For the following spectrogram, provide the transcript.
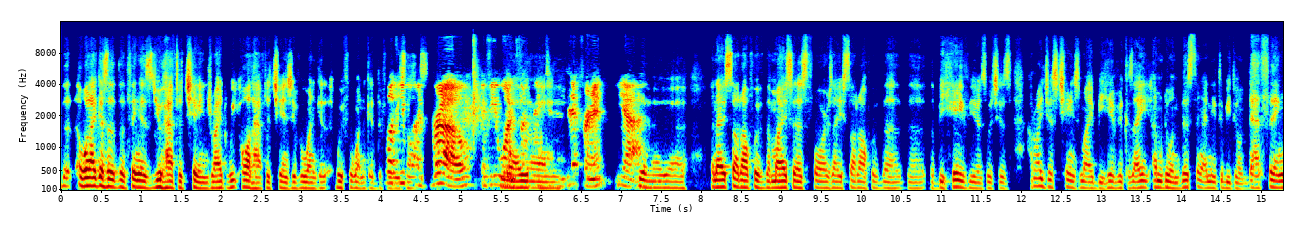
The, well, I guess the thing is, you have to change, right? We all have to change if we want to get if we want to get different. Well, if results. you want to grow, if you want yeah, something yeah. to be different, yeah. Yeah, yeah and I start off with the mindset as far as I start off with the, the, the behaviors, which is how do I just change my behavior? Because I, I'm doing this thing, I need to be doing that thing.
